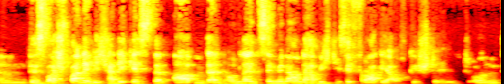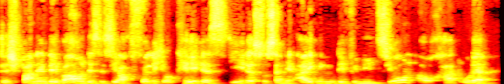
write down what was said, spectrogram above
Ähm, das war spannend. Ich hatte gestern Abend ein Online-Seminar und da habe ich diese Frage auch gestellt. Und das Spannende war, und es ist ja auch völlig okay, dass jeder so seine eigene Definition auch hat. Oder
